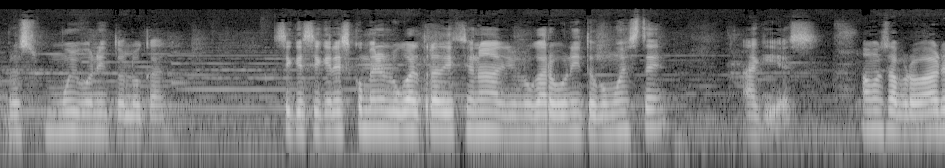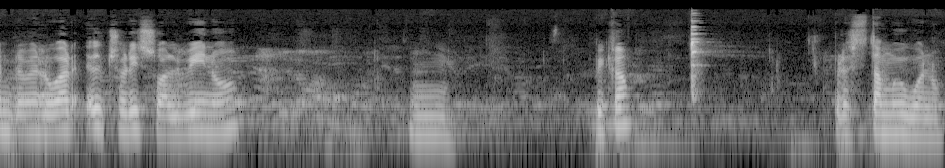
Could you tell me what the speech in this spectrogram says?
pero es muy bonito el local. Así que si queréis comer un lugar tradicional y un lugar bonito como este, aquí es. Vamos a probar en primer lugar el chorizo al vino. Mm. Pica, pero está muy bueno.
